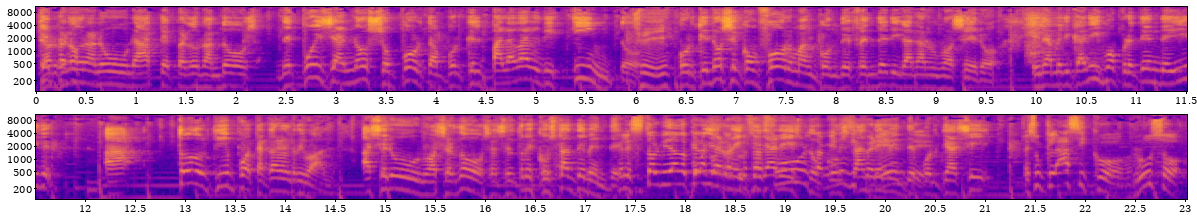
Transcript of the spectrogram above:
Te Claro que no. perdonan una, te perdonan dos, después ya no soportan porque el paladar es distinto, Sí. porque no se conforman con defender y ganar 1 a 0. El americanismo pretende ir a todo el tiempo a atacar al rival, hacer uno, hacer dos, hacer tres constantemente. Se les está olvidando que era Voy a contra Cruz reiterar Azul. esto También es constantemente diferente. porque así Es un clásico ruso.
